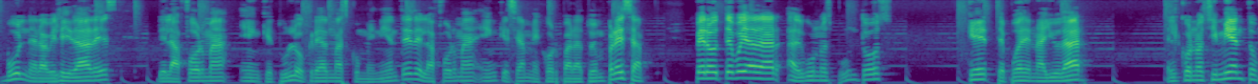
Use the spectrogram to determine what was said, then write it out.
vulnerabilidades de la forma en que tú lo creas más conveniente, de la forma en que sea mejor para tu empresa. Pero te voy a dar algunos puntos que te pueden ayudar. El conocimiento.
